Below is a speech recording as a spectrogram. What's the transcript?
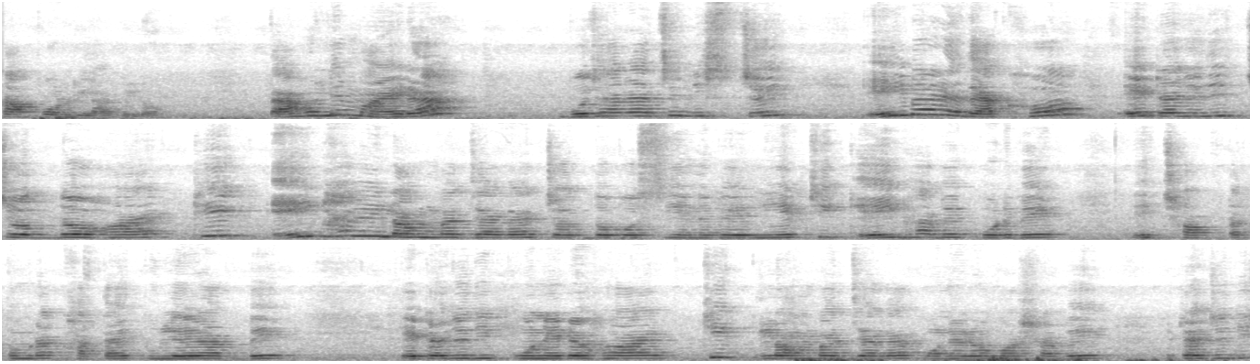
কাপড় লাগল। তাহলে মায়েরা, বোঝা গেছে নিশ্চয়ই এইবারে দেখো, এটা যদি চোদ্দ হয়, ঠিক এইভাবেই লম্বা জায়গায় চোদ্দ বসিয়ে নেবে, নিয়ে ঠিক এইভাবে করবে। এই ছকটা তোমরা খাতায় তুলে রাখবে। এটা যদি পনেরো হয়, ঠিক লম্বার জায়গায় পনেরো বসাবে। এটা যদি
